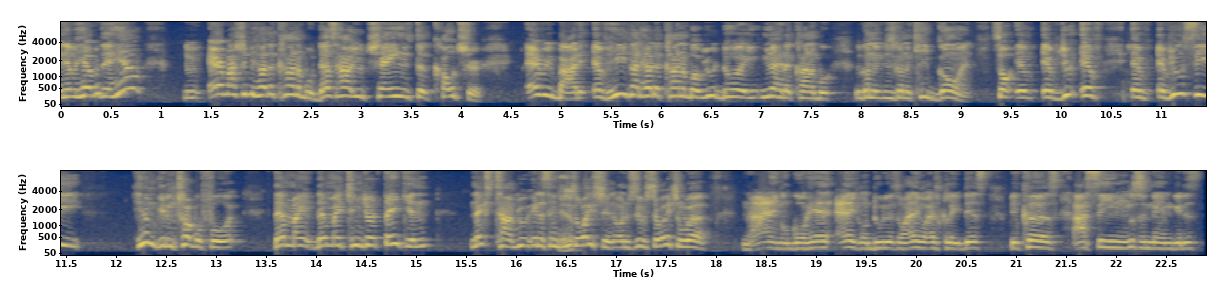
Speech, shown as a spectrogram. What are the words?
and if it happened to him, everybody should be held accountable. That's how you change the culture. Everybody, if he's not held accountable, if you do it, you're not held accountable. You're gonna just gonna keep going. So if if you if if if you see him get in trouble for it, that might that might change your thinking next time you're in the same yep. situation or in a situation where nah, I ain't gonna go ahead, I ain't gonna do this, or I ain't gonna escalate this because I seen what's his name get his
